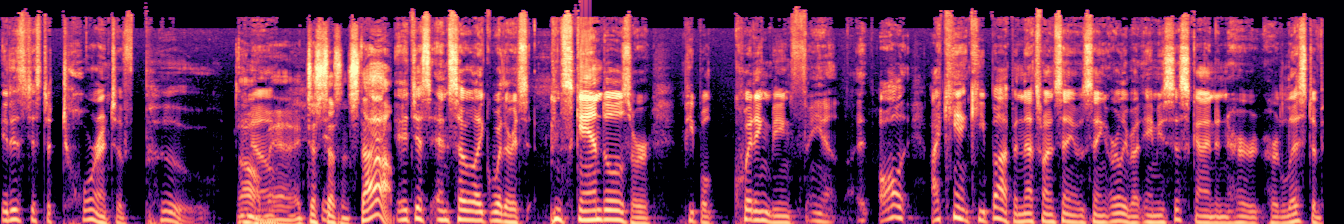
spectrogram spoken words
it is just a torrent of poo. oh know? man, it just doesn't stop. It just and so like whether it's scandals or people quitting, being you know all I can't keep up, and that's what I'm saying. I was saying earlier about Amy Siskind and her her list of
